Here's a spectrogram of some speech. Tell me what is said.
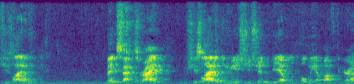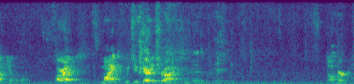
She's lighter than me. Makes sense, right? If she's lighter than me, she shouldn't be able to pull me up off the ground the other way. All right, Mike, would you care to try? Don't hurt me.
